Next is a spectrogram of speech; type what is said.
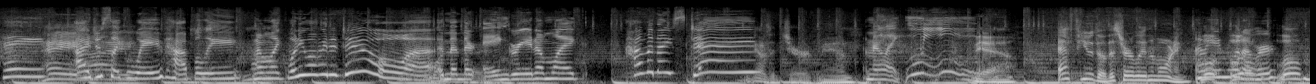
Hey, Hey, I just hi. like wave happily, and I'm like, "What do you want me to do?" And then they're angry, and I'm like, "Have a nice day." that was a jerk, man. And they're like, "Me." Yeah. F you though. This early in the morning. I mean, Little- whatever. Little, little,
